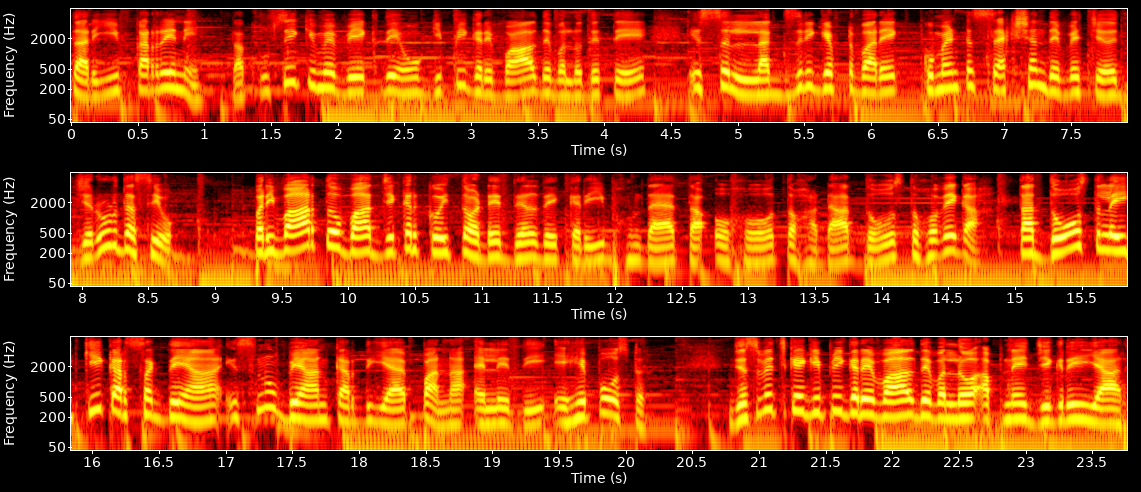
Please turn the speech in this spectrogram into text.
ਤਾਰੀਫ ਕਰ ਰਹੇ ਨੇ। ਤਾਂ ਤੁਸੀਂ ਕਿਵੇਂ ਵੇਖਦੇ ਹੋ ਗਿੱਪੀ ਗਰੇਵਾਲ ਦੇ ਵੱਲੋਂ ਦਿੱਤੇ ਇਸ ਲਗਜ਼ਰੀ ਗਿਫਟ ਬਾਰੇ ਕਮੈਂਟ ਸੈਕਸ਼ਨ ਦੇ ਵਿੱਚ ਜਰੂਰ ਦੱਸਿਓ। ਪਰਿਵਾਰ ਤੋਂ ਬਾਅਦ ਜੇਕਰ ਕੋਈ ਤੁਹਾਡੇ ਦਿਲ ਦੇ ਕਰੀਬ ਹੁੰਦਾ ਹੈ, ਤਾਂ ਉਹ ਤੁਹਾਡਾ ਦੋਸਤ ਹੋਵੇਗਾ। ਤਾਂ ਦੋਸਤ ਲਈ ਕੀ ਕਰ ਸਕਦੇ ਆ ਇਸ ਨੂੰ ਬਿਆਨ ਕਰਦੀ ਹੈ ਭਾਨਾ ਐਲੇ ਦੀ ਇਹ ਪੋਸਟ। ਜਿਸ ਵਿੱਚ ਕਿ ਗਿੱਪੀ ਗਰੇਵਾਲ ਦੇ ਵੱਲੋਂ ਆਪਣੇ ਜਿਗਰੀ ਯਾਰ,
